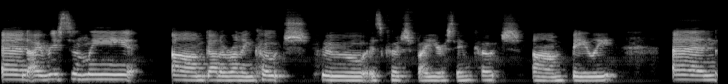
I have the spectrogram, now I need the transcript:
and I recently um, got a running coach who is coached by your same coach, um, Bailey. And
